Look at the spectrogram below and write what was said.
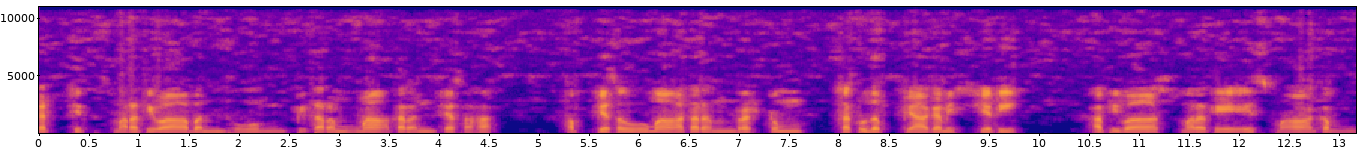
कच्चित् स्मरति वा बन्धून् पितरम् मातरम् च सः। अप्यसौ मातरम् द्रष्टुम् सकृदप्यागमिष्यति अपि वा स्मरते स्माकम्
